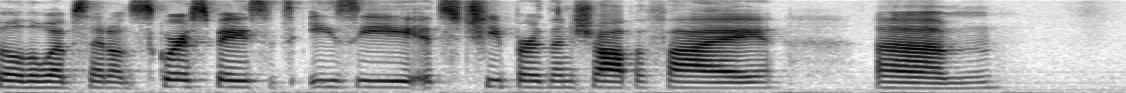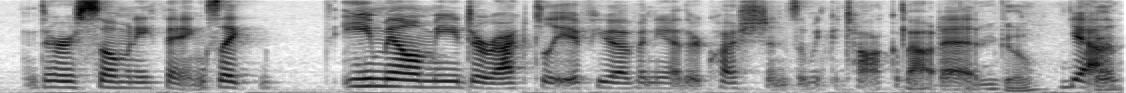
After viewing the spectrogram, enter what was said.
build a website on Squarespace. It's easy, it's cheaper than Shopify. Um, there are so many things. Like, email me directly if you have any other questions and we can talk about it. There you go. Yeah, Okay.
